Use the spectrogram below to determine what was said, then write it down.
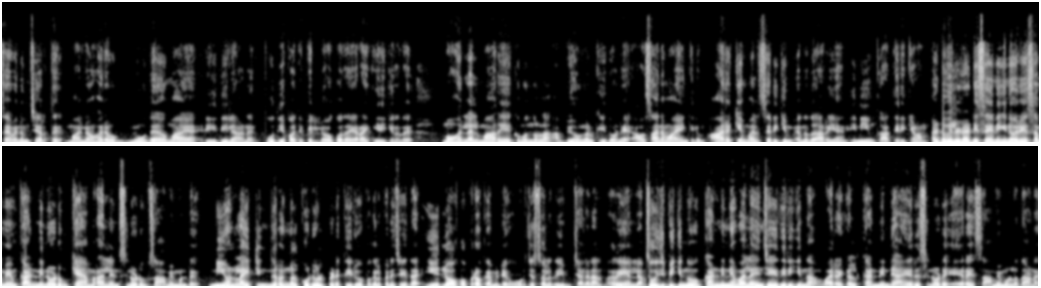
സെവനും ചേർത്ത് മനോഹരവും നൂതനവുമായ രീതിയിലാണ് പുതിയ പതിപ്പിൽ ലോഗോ തയ്യാറാക്കിയിരിക്കുന്നത്. മോഹൻലാൽ മാറിയേക്കുമെന്നുള്ള അഭ്യൂഹങ്ങൾക്ക് ഇതോടെ അവസാനമായെങ്കിലും ആരൊക്കെ മത്സരിക്കും എന്നത് അറിയാൻ ഇനിയും കാത്തിരിക്കണം. നടുവിലുള്ള ഡിസൈനിങ്ങിന് ഒരേ സമയം കണ്ണിനോടും ക്യാമറ ലെൻസിനോടും സാമ്യമുണ്ട്. നിയോൺ ലൈറ്റിംഗ് നിറങ്ങൾ കൂടി ഉൾപ്പെടുത്തി രൂപകൽപ്പന ചെയ്ത ഈ ലോഗോ പ്രോഗ്രാമിന്റെ ഊർജസ്വലതയും ചലനാത്മകതയും എല്ലാം സൂചിപ്പിക്കുന്നു. കണ്ണിനെ വലയം ചെയ്തിരിക്കുന്ന വരകൾ കണ്ണിന്റെ ഐറിസിനോട് ഏറെ സാമ്യമുള്ളതാണ്.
